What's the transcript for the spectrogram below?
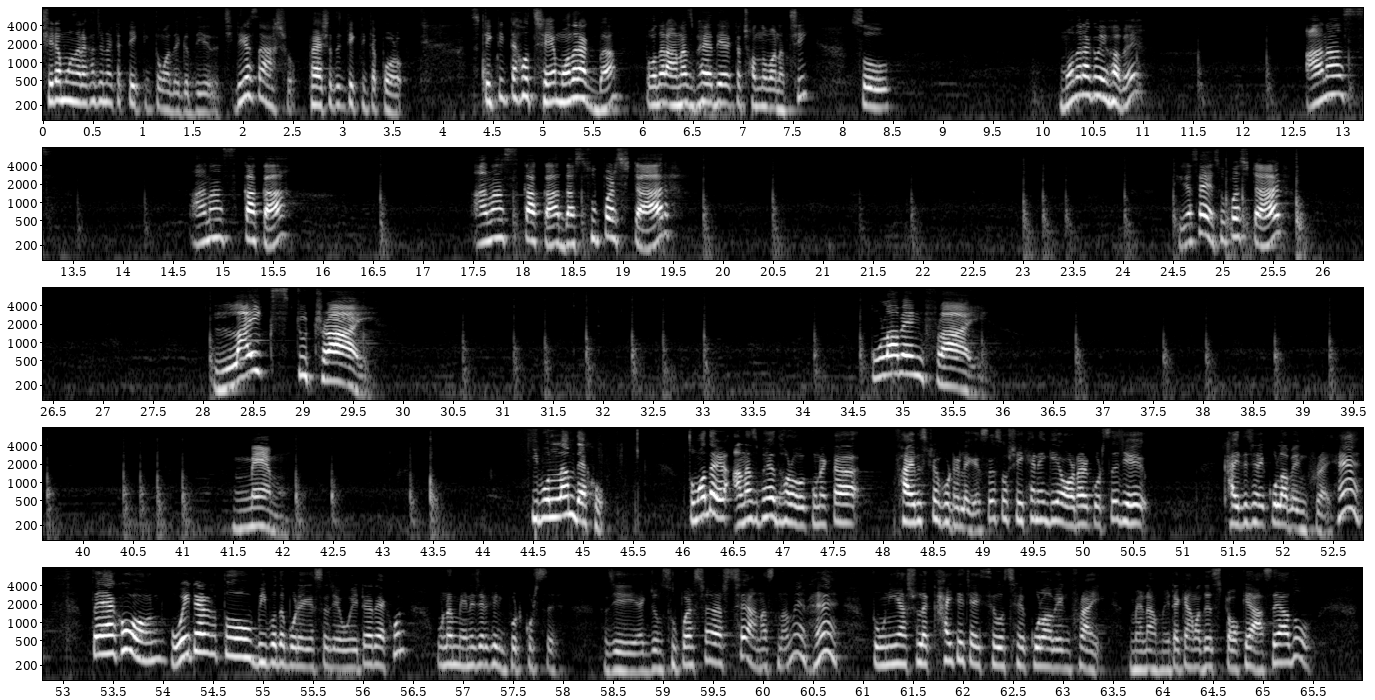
সেটা মনে রাখার জন্য একটা টেকনিক তোমাদেরকে দিয়ে দিচ্ছি। ঠিক আছে? আসো, ভাইয়ের সাথে টেকনিকটা পড়ো। টেকনিকটা হচ্ছে, মনে রাখবা, তোমাদের আনাজ ভাইয়া দিয়ে একটা ছন্দ বানাচ্ছি। সো মনে রাখবে এইভাবে আনাস আনাস কাকা আনাস কাকা দ্য সুপারস্টার ঠিক আছে সুপারস্টার লাইকস টু ট্রাই কোলাবেং ফ্রাই ম্যাম কি বললাম? দেখো, তোমাদের আনাস ভাইয়া ধরো কোনো একটা ফাইভ স্টার হোটেলে গেছে সো সেখানে গিয়ে অর্ডার করছে যে খাইতে চাই কোলা ব্যাং ফ্রাই হ্যাঁ? তো এখন ওয়েটার তো বিপদে পড়ে গেছে যে ওয়েটার এখন ওনার ম্যানেজারকে রিপোর্ট করছে যে একজন সুপারস্টার আসছে আনাস নামের হ্যাঁ? তো উনি আসলে খাইতে চাইছে হচ্ছে কোলা ব্যাং ফ্রাই ম্যাডাম এটাকে আমাদের স্টকে আছে আদৌ?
